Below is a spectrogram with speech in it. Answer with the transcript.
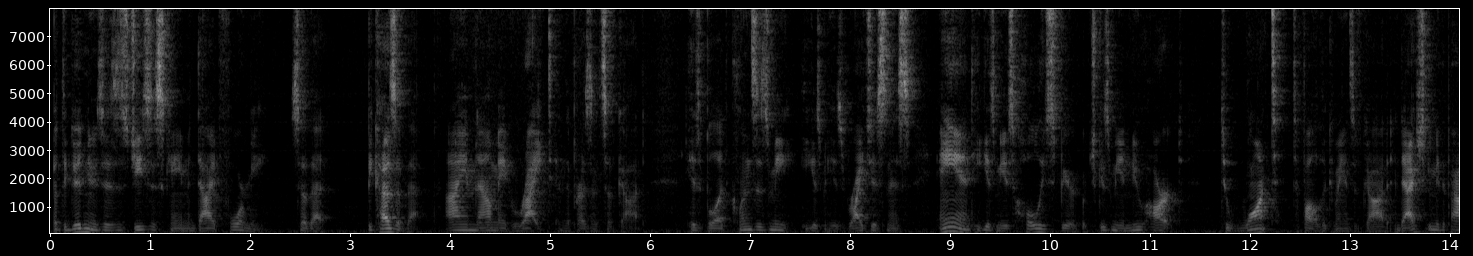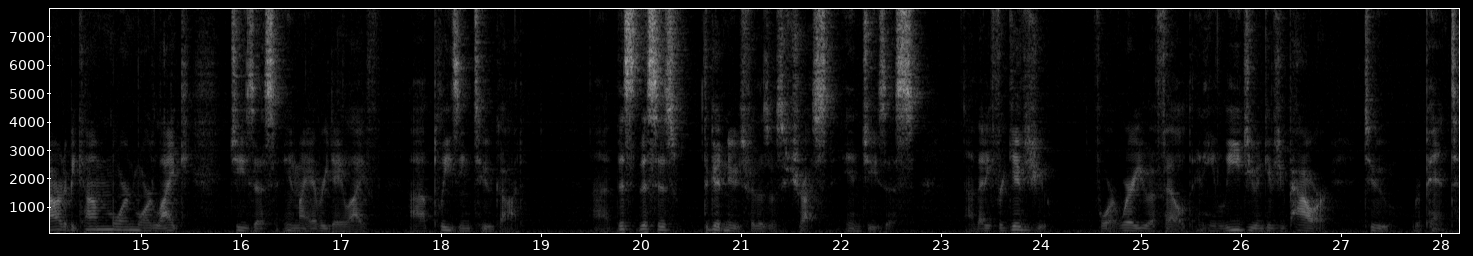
But the good news is, is Jesus came and died for me so that because of that, I am now made right in the presence of God. His blood cleanses me, He gives me His righteousness, and He gives me His Holy Spirit, which gives me a new heart to want to follow the commands of God and to actually give me the power to become more and more like Jesus in my everyday life, uh, pleasing to God. Uh, this, this is the good news for those of us who trust in Jesus uh, that He forgives you for where you have failed, and He leads you and gives you power to repent.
